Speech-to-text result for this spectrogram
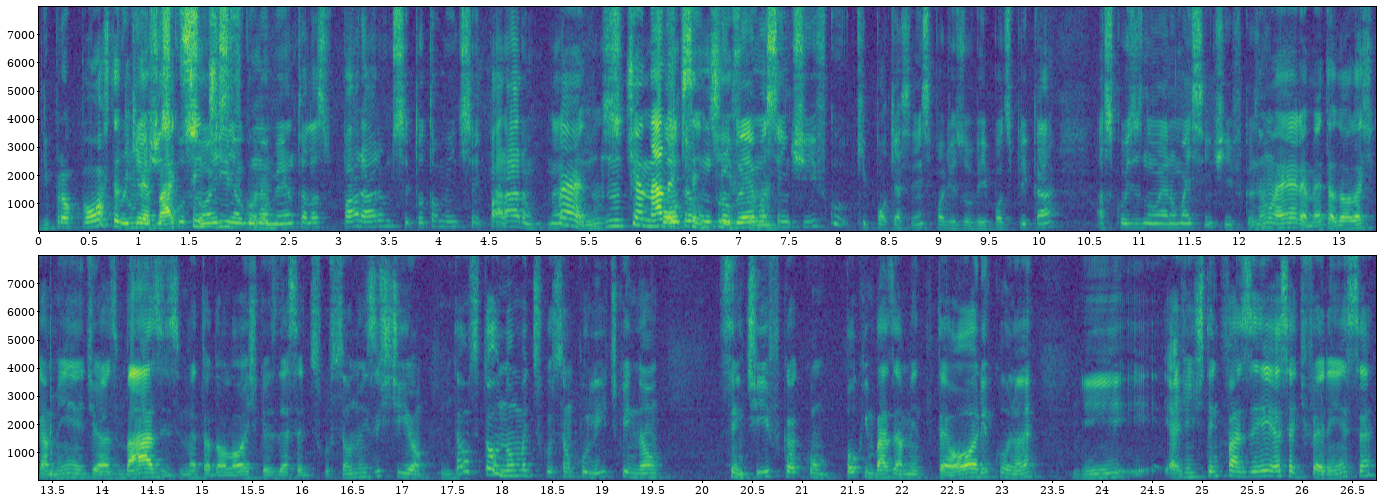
de proposta Porque do debate científico. em algum né? momento, elas pararam de ser totalmente... Pararam, né? É, não, não tinha nada Contra de científico. um problema né? científico que, que a ciência pode resolver e pode explicar, as coisas não eram mais científicas. Não né? era, metodologicamente, as bases metodológicas dessa discussão não existiam. Uhum. Então se tornou uma discussão política e não científica, com pouco embasamento teórico, né? Uhum. E, e, a gente tem que fazer essa diferença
